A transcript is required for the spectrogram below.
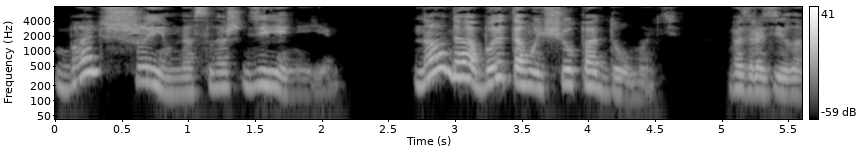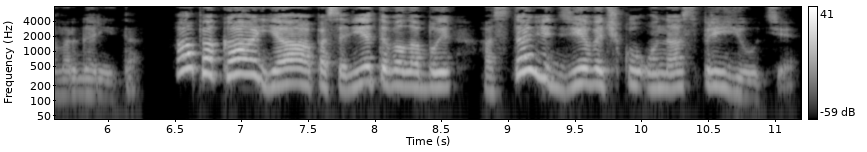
большим наслаждением. Надо об этом еще подумать, возразила Маргарита. А пока я посоветовала бы оставить девочку у нас в приюте.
